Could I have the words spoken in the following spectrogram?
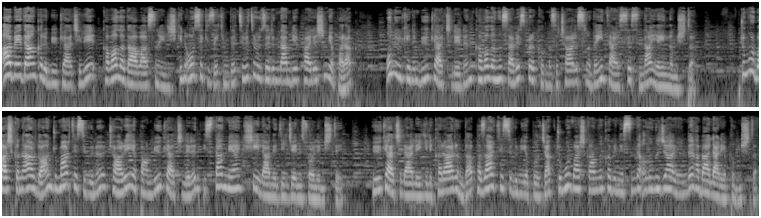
ABD Ankara Büyükelçiliği Kavala davasına ilişkin 18 Ekim'de Twitter üzerinden bir paylaşım yaparak 10 ülkenin büyükelçilerinin Kavala'nın serbest bırakılması çağrısını da internet sitesinden yayınlamıştı. Cumhurbaşkanı Erdoğan, cumartesi günü çağrıyı yapan büyükelçilerin istenmeyen kişi ilan edileceğini söylemişti. Büyükelçilerle ilgili kararın da pazartesi günü yapılacak Cumhurbaşkanlığı kabinesinde alınacağı yönünde haberler yapılmıştı.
